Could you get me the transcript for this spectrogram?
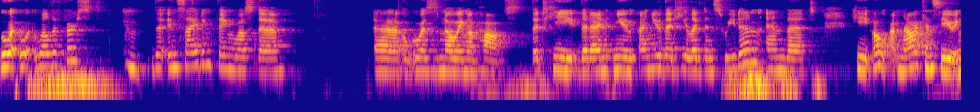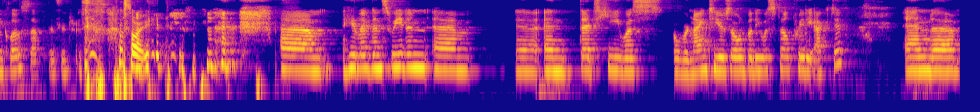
well the first the inciting thing was the uh, was knowing of Hans that he that I knew I knew that he lived in Sweden and that he oh now I can see you in close up that's interesting. I'm sorry. Um, he lived in Sweden um, uh, and that he was over 90 years old but he was still pretty active. And uh,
